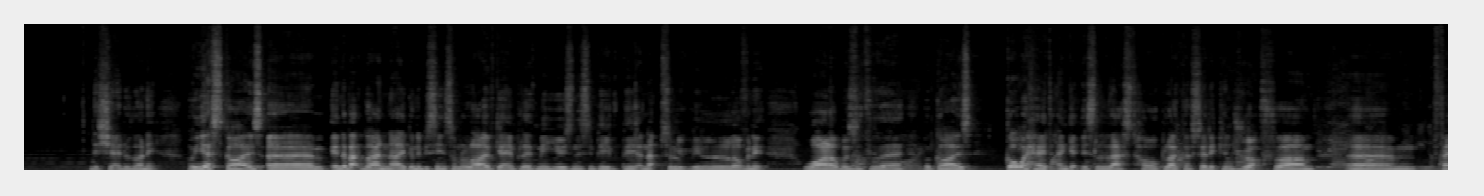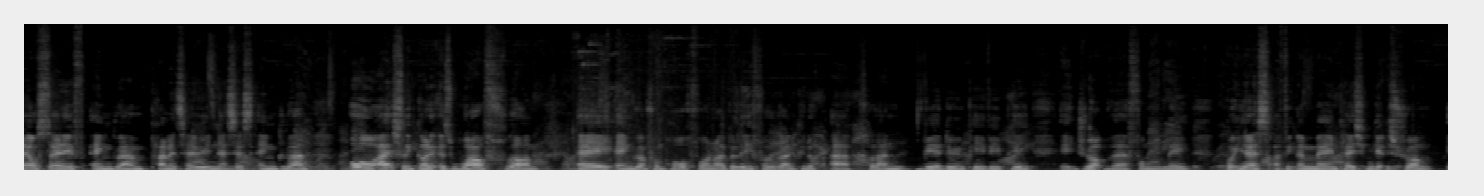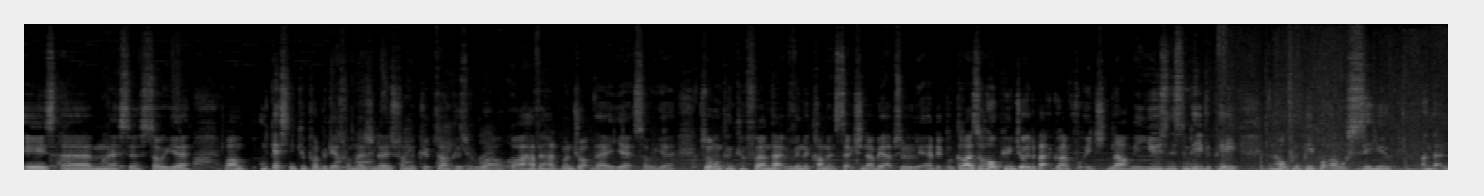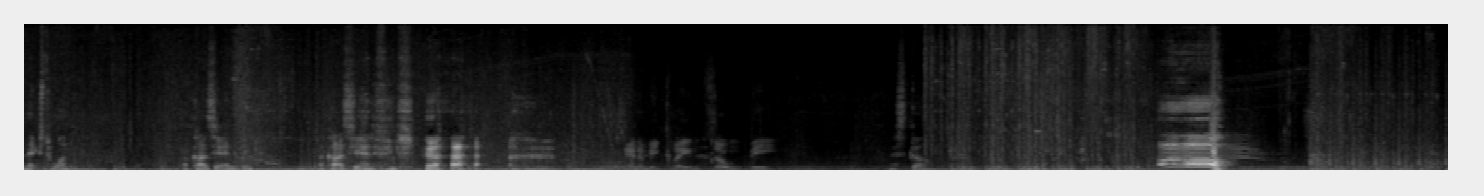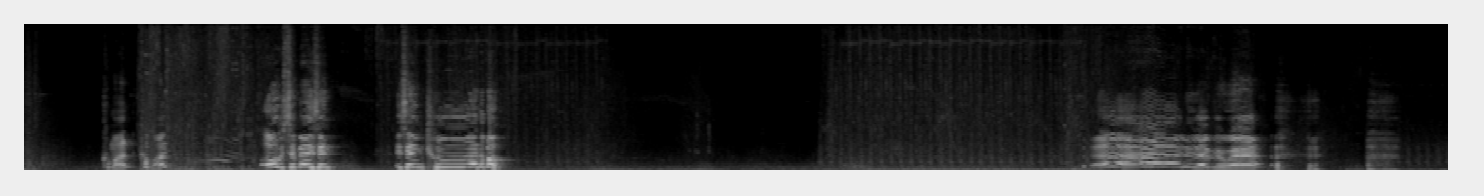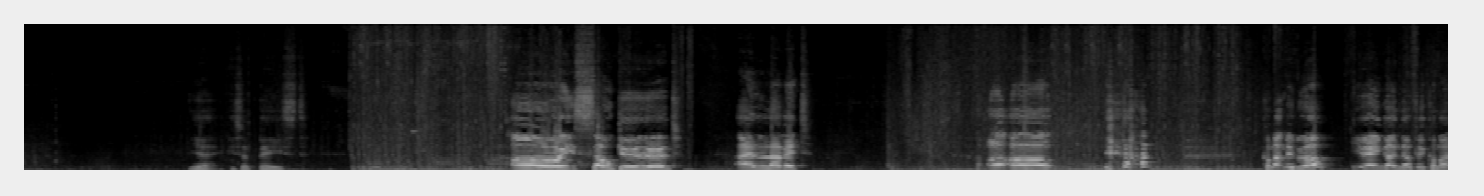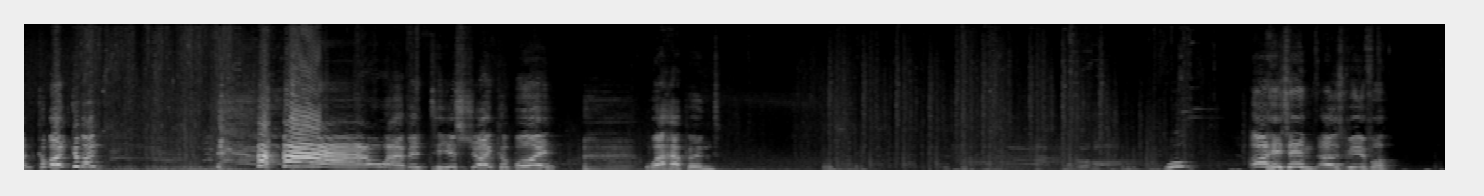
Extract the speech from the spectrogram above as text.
the shadow on it. But yes, guys, um, in the background now, you're going to be seeing some live gameplay of me using this in PvP and absolutely loving it while I was there. But guys, go ahead and get this last hope. Like I said, it can drop from um, Failsafe, Engram, Planetary Nessus Engram, or I actually got it as well from a engram from Hawthorne, I believe, for ranking up our clan via doing PvP. It dropped there for me. But yes, I think the main place you can get this from is um, Nessus, so yeah. But I'm, I'm, guessing you can probably get it from Legendaries from the Cryptarch as well. But I haven't had one drop there yet, so yeah. If someone can confirm that within the comment section, that'd be absolutely epic. But guys, I hope you enjoyed the background footage now me using this in PvP. And hopefully people, I will see you on that next one. I can't see anything. I can't see anything. Enemy claimed zone B. Let's go. Oh! Come on, come on. Oh, it's amazing. It's incredible. Ah, everywhere. yeah, it's a beast. Oh, it's so good. I love it. Uh-oh. come at me, bro. You ain't got nothing. Come on, come on, come on. What happened to your striker, boy? What happened? Woo. Oh, hit him. That was beautiful.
